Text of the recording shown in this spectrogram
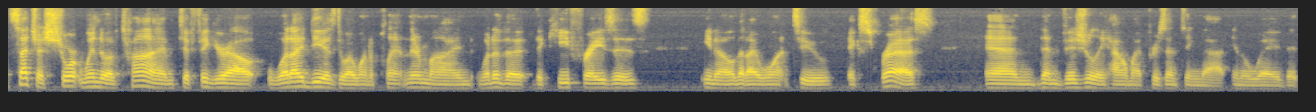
such a short window of time to figure out what ideas do I want to plant in their mind, what are the the key phrases, you know, that I want to express, and then visually how am I presenting that in a way that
